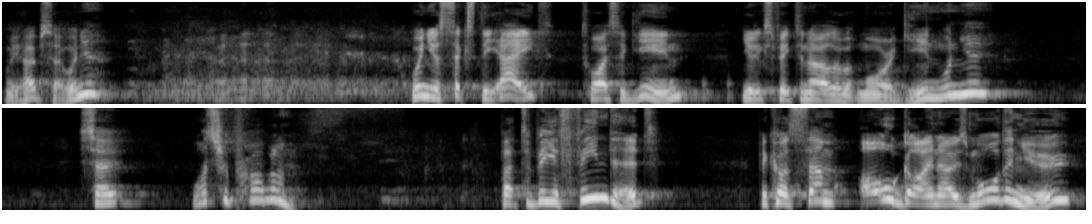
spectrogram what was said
We hope so, wouldn't you? when you're 68, twice again, you'd expect to know a little bit more again, wouldn't you? So, what's your problem? But to be offended because some old guy knows more than you,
